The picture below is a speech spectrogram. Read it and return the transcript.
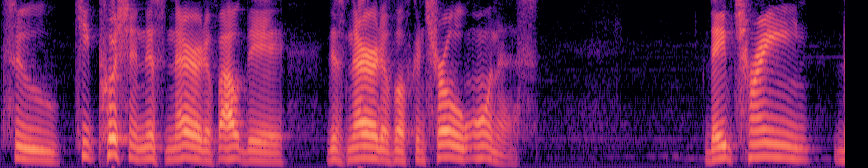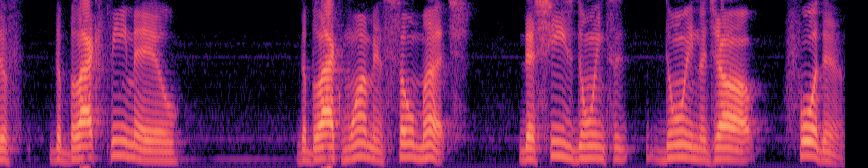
to keep pushing this narrative out there, this narrative of control on us. They've trained the the black female, the black woman so much that she's doing to doing the job for them.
